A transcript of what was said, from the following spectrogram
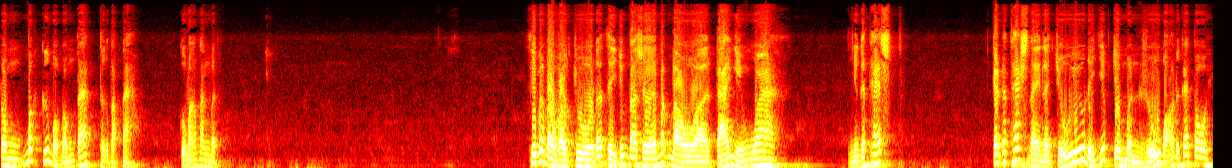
trong bất cứ một động tác thực tập nào của bản thân mình. Khi bắt đầu vào chùa đó thì chúng ta sẽ bắt đầu à, trải nghiệm qua những cái test các cái test này là chủ yếu để giúp cho mình rũ bỏ được cái tôi.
